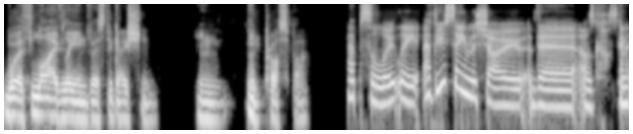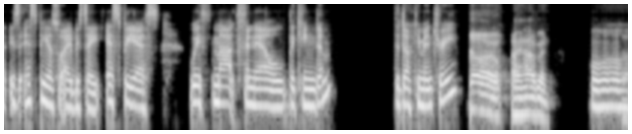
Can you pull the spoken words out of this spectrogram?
worth lively investigation in in Prosper. Absolutely. Have you seen the show? The I was, was going to is SBS or ABC? SBS with Mark Fennell, The Kingdom, the documentary. No, I haven't. Oh,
